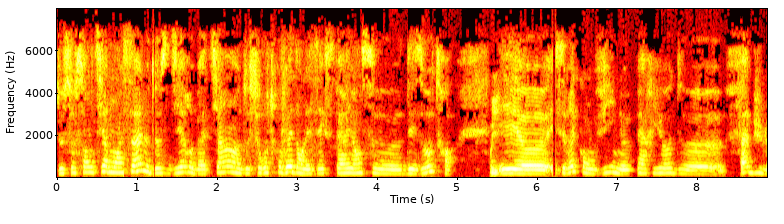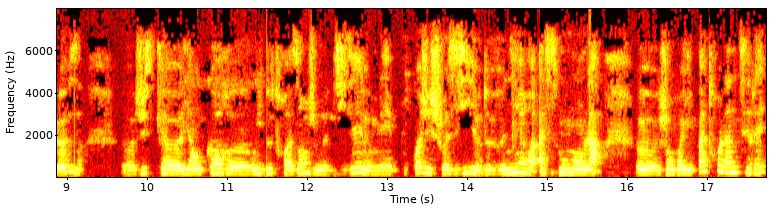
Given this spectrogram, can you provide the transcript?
de se sentir moins seul, de se dire bah tiens, de se retrouver dans les expériences des autres. Et, et c'est vrai qu'on vit une période fabuleuse. Euh, jusqu'à il y a encore euh, oui deux trois ans, je me disais euh, mais pourquoi j'ai choisi de venir à ce moment-là? J'en voyais pas trop l'intérêt.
